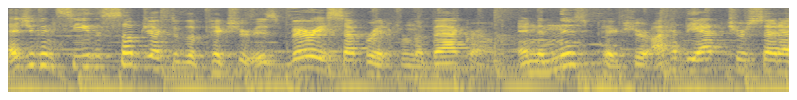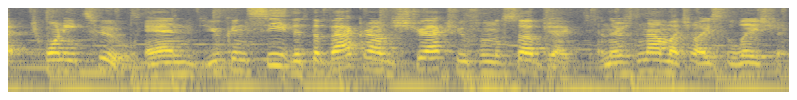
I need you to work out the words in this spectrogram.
As you can see, the subject of the picture is very separated from the background. And in this picture, I had the aperture set at 22. And you can see that the background distracts you from the subject, and there's not much isolation.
